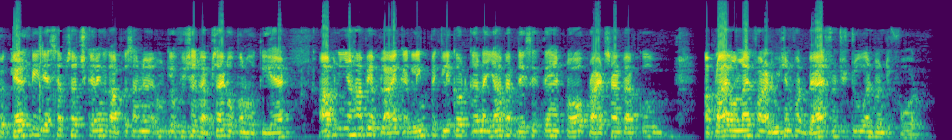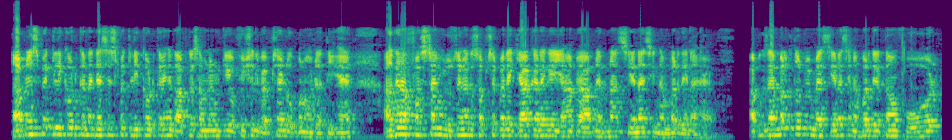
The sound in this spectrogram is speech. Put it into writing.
फैकल्टी जैसे आप सर्च करेंगे तो आपके सामने उनकी ऑफिशियल वेबसाइट ओपन होती है। आपने यहाँ पे अप्लाई कर लिंक पे क्लिक आउट करना है। यहाँ पे आप देख सकते हैं टॉप राइट साइड पे आपको apply online for admission for batch 22 and 24 आपने इस पर क्लिक आउट करना जैसे इस पर क्लिक आउट करेंगे तो आपके सामने उनकी ऑफिशियल वेबसाइट ओपन हो जाती है। अगर आप फ़र्स्ट टाइम यूज़र हैं तो सबसे पहले क्या करेंगे? यहाँ पे आपने अपना सी नंबर देना है। अब एग्ज़ाम्पल के तौर पर मैं सी नंबर देता हूँ four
